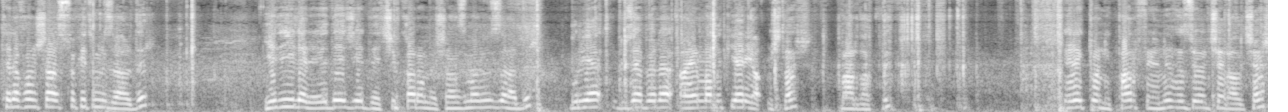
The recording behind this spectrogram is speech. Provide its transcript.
telefon şarj soketimiz vardır. 7 ileri EDC'de çift karamel şanzımanımız vardır. Buraya güzel böyle ayırmalık yer yapmışlar. Bardaklık. Elektronik park freni, ölçer alçar.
